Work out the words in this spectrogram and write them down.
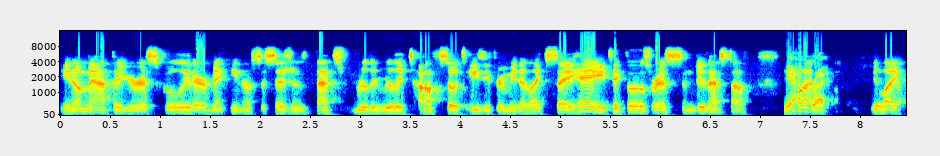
you know, math or you're a school leader making those decisions, that's really really tough. So it's easy for me to like say, hey, take those risks and do that stuff. Yeah, but right. I feel like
